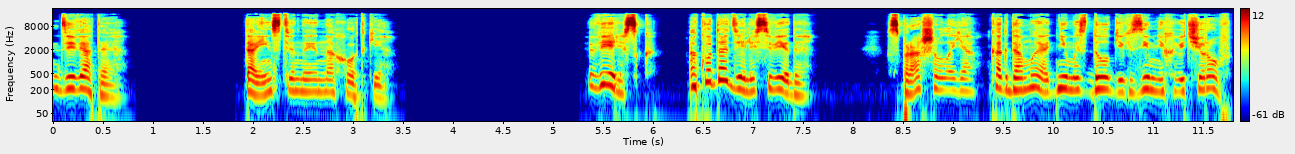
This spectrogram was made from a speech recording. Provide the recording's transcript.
девятая. Таинственные находки. «Вереск, а куда делись веды?» Спрашивала я, когда мы одним из долгих зимних вечеров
